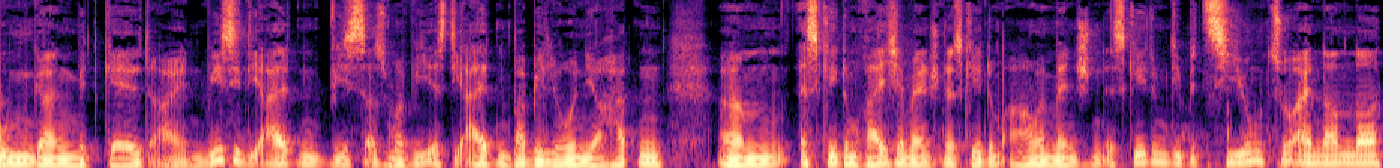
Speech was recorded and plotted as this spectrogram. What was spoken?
Umgang mit Geld ein. Wie sie die alten, wie es, also mal, wie es die alten Babylonier hatten. Ähm, es geht um reiche Menschen, es geht um arme Menschen, es geht um die Beziehung zueinander,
